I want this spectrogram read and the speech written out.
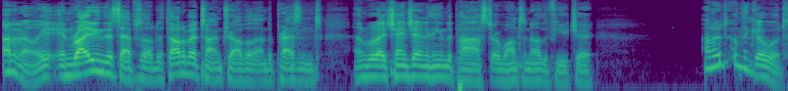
I don't know. In writing this episode, I thought about time travel and the present, and would I change anything in the past or want to know the future? And I don't think I would.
